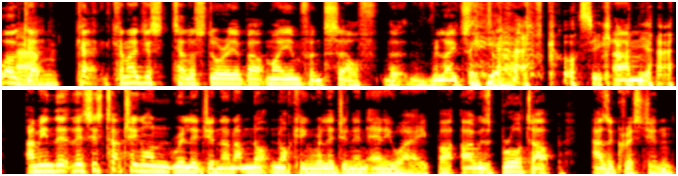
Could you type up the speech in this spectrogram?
Well, can, Um, can, can I just tell a story about my infant self that relates to yeah, that? of course you can. Um, yeah. I mean, th- this is touching on religion, and I'm not knocking religion in any way, but I was brought up as a Christian.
